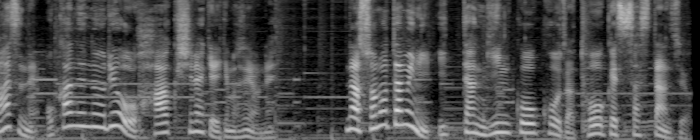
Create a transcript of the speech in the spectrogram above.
まずねお金の量を把握しなきゃいけませんよね。だからそのために一旦銀行口座凍結させたんですよ。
